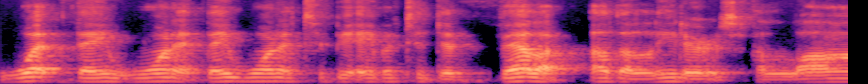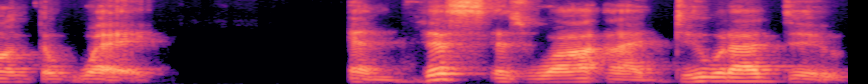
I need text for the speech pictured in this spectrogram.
what they wanted. They wanted to be able to develop other leaders along the way. And this is why I do what I do.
